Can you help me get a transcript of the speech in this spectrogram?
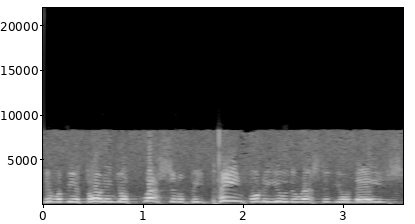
It will be a thorn in your flesh. It'll be painful to you the rest of your days.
